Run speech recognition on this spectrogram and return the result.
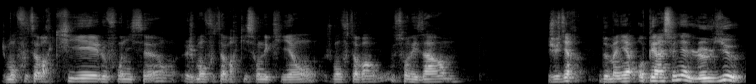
je m'en fous de savoir qui est le fournisseur, je m'en fous de savoir qui sont les clients, je m'en fous de savoir où sont les armes. Je veux dire, de manière opérationnelle, le lieu.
